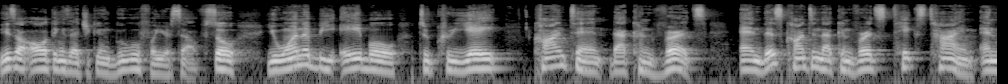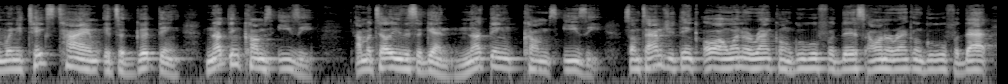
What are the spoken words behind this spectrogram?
These are all things that you can Google for yourself. So you want to be able to create content that converts and this content that converts takes time. And when it takes time, it's a good thing. Nothing comes easy. I'm going to tell you this again nothing comes easy. Sometimes you think, oh, I want to rank on Google for this, I want to rank on Google for that.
